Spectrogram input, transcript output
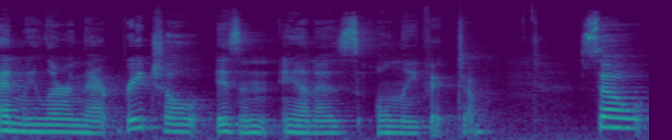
And we learn that Rachel isn't Anna's only victim. So,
